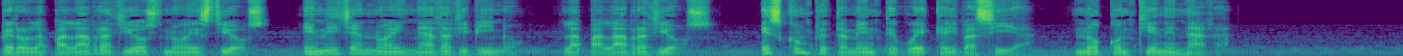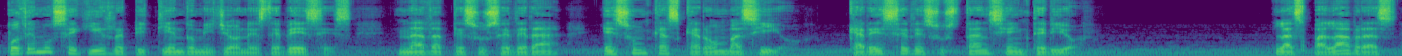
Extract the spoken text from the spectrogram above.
pero la palabra Dios no es Dios, en ella no hay nada divino, la palabra Dios es completamente hueca y vacía, no contiene nada. Podemos seguir repitiendo millones de veces, nada te sucederá, es un cascarón vacío, carece de sustancia interior. Las palabras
